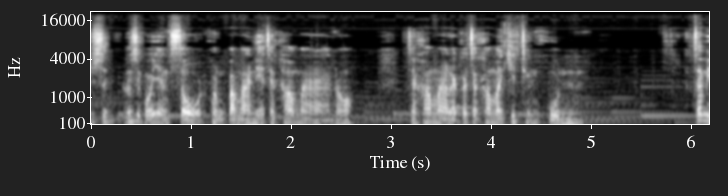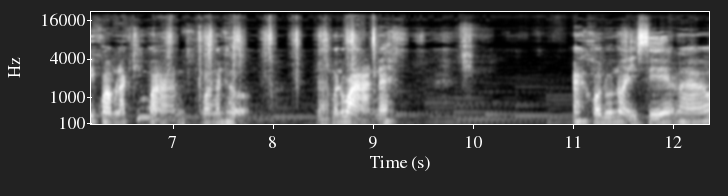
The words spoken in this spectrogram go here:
รู้สึกรู้สึกว่ายังโสดคนประมาณนี้จะเข้ามาเนาะจะเข้ามาแล้วก็จะเข้ามาคิดถึงคุณ จะมีความรักที่หวานว่างั้นเถอะนะมันหวานนะอะขอดูหน่อยเซแล้ว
